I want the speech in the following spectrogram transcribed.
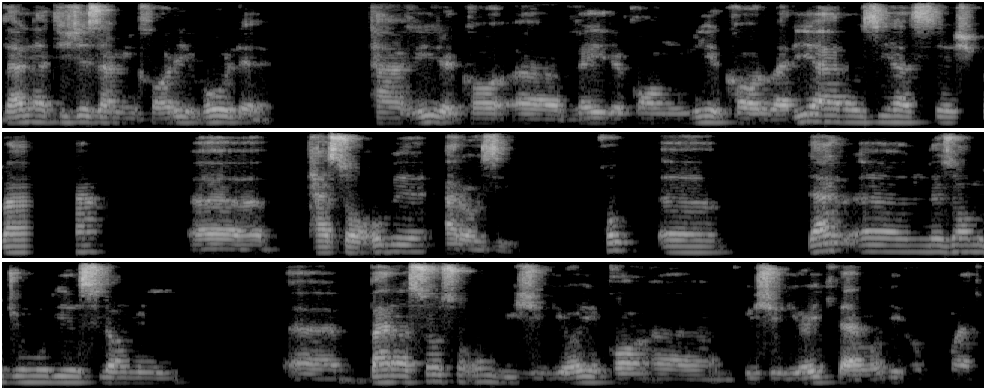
در نتیجه زمینخواری حول تغییر غیر قانونی کاربری عراضی هستش و تصاحب عراضی خب در نظام جمهوری اسلامی بر اساس اون ویژگی های هایی که در مورد حکومت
